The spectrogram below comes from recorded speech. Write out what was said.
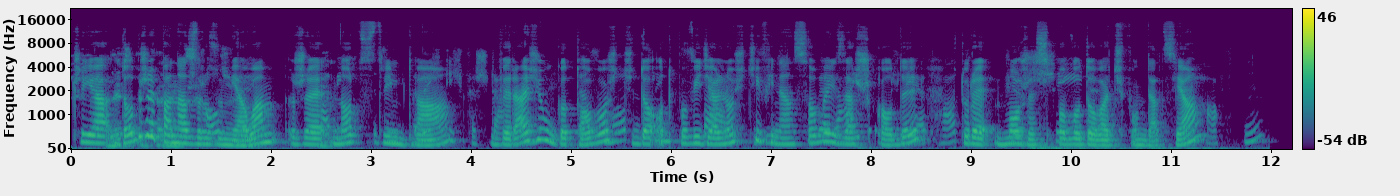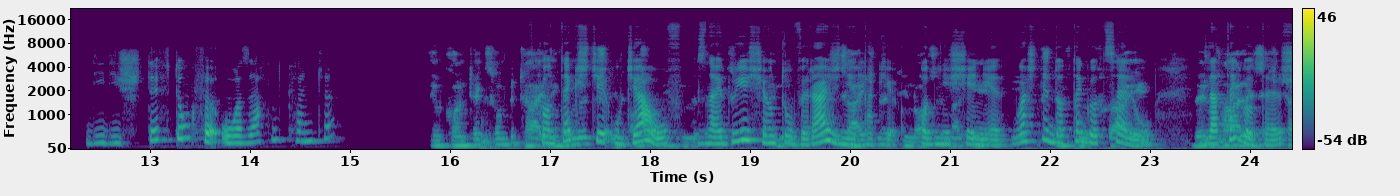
czy ja dobrze Pana zrozumiałam, że Nord Stream 2 wyraził gotowość do odpowiedzialności finansowej za szkody, które może spowodować fundacja? die die Stiftung verursachen könnte? W kontekście udziałów znajduje się tu wyraźnie takie odniesienie właśnie do tego celu. Dlatego też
